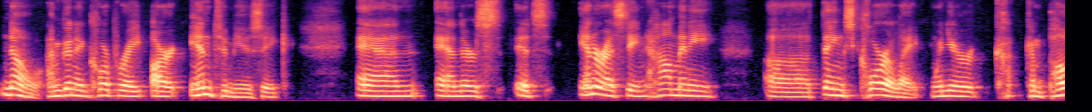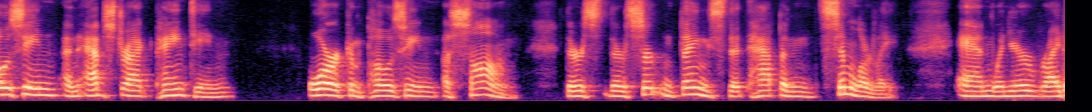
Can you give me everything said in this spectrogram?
No, I'm going to incorporate art into music. And and there's it's interesting how many uh, things correlate when you're composing an abstract painting or composing a song. There's there's certain things that happen similarly. And when you're write,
